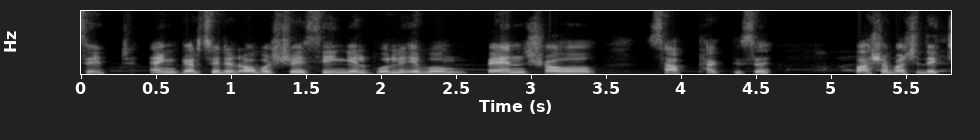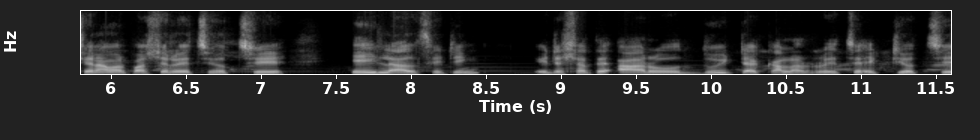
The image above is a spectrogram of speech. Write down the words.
সেট অ্যাঙ্কার সেটের অবশ্যই সিঙ্গেল পলি এবং প্যান সহ সাপ থাকতেছে। পাশাপাশি দেখছেন আমার পাশে রয়েছে হচ্ছে এই লাল সেটিং এটার সাথে আরও দুইটা কালার রয়েছে। একটি হচ্ছে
